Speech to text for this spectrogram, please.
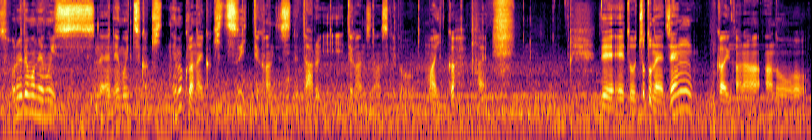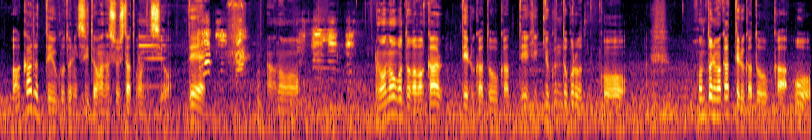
それでも眠いっすね。眠いっつうかき眠くはないか。きついって感じですね。だるいって感じなんですけど。まあいいか。はい。でえっ、とちょっとね前回かな。あの分かるっていうことについてお話をしたと思うんですよ。であの物事が分かってるかどうかって結局のところこう本当に分かってるかどうかを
